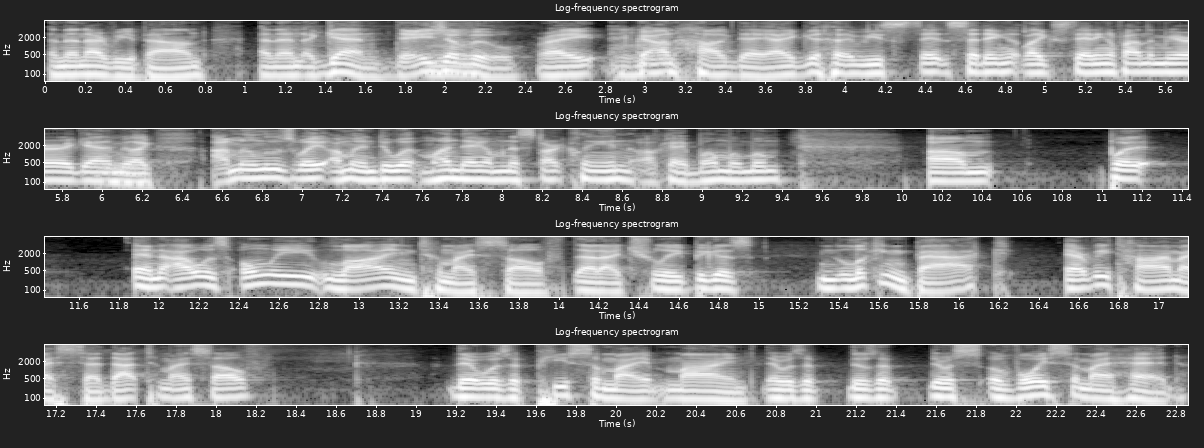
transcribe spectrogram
and then I rebound, and then again, deja mm-hmm. vu, right? Mm-hmm. Groundhog Day. I be sit, sitting like standing in front of the mirror again, and be mm-hmm. like, I'm gonna lose weight. I'm gonna do it Monday. I'm gonna start clean. Okay, boom, boom, boom. Um, but and I was only lying to myself that I truly because looking back, every time I said that to myself, there was a piece of my mind. There was a there was a there was a voice in my head,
